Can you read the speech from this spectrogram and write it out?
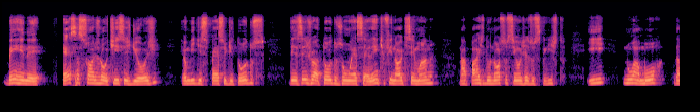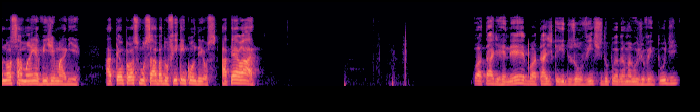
Bem, Renê, essas são as notícias de hoje. Eu me despeço de todos. Desejo a todos um excelente final de semana, na paz do nosso Senhor Jesus Cristo e no amor da nossa mãe, a Virgem Maria. Até o próximo sábado. Fiquem com Deus. Até lá! Boa tarde, Renê. Boa tarde, queridos ouvintes do programa Juventude.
